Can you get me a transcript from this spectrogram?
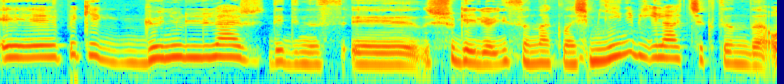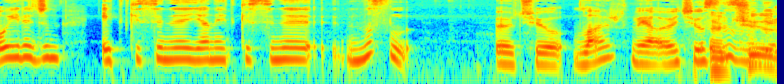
Ee, peki gönüllüler dediniz e, şu geliyor insanın aklına. Şimdi yeni bir ilaç çıktığında o ilacın etkisini yan etkisini nasıl ölçüyorlar veya ölçüyorsunuz mu Ölçüyoruz.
